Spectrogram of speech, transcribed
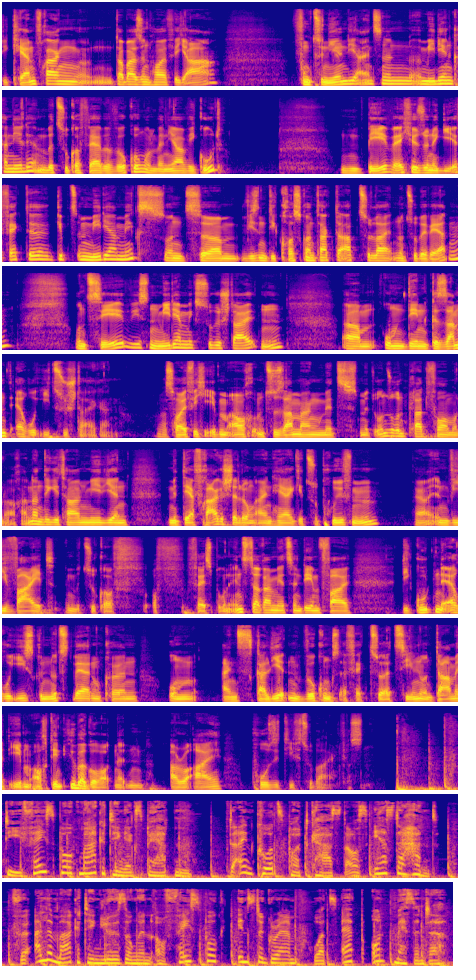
Die Kernfragen dabei sind häufig A, funktionieren die einzelnen Medienkanäle in Bezug auf Werbewirkung und wenn ja, wie gut? B, welche Synergieeffekte gibt es im Mediamix und ähm, wie sind die Cross-Kontakte abzuleiten und zu bewerten? Und C, wie ist ein Mediamix zu gestalten, ähm, um den Gesamt-ROI zu steigern? Was häufig eben auch im Zusammenhang mit, mit unseren Plattformen oder auch anderen digitalen Medien mit der Fragestellung einhergeht, zu prüfen, ja, inwieweit in Bezug auf, auf Facebook und Instagram jetzt in dem Fall die guten ROIs genutzt werden können, um einen skalierten Wirkungseffekt zu erzielen und damit eben auch den übergeordneten ROI positiv zu beeinflussen. Die Facebook Marketing Experten. Dein Kurzpodcast aus erster Hand. Für alle Marketinglösungen auf Facebook, Instagram, WhatsApp und Messenger.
